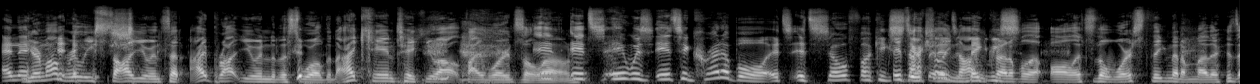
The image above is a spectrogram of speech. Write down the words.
And then Your mom really saw you and said, "I brought you into this world, and I can take you out by words alone." It, it's it was it's incredible. It's it's so fucking It's stupid. actually not making me incredible at all. It's the worst thing that a mother has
